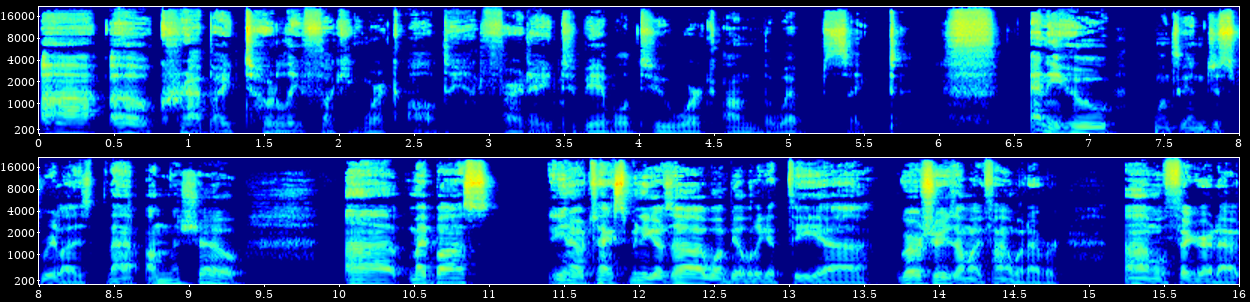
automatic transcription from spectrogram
uh oh crap, I totally fucking work all day on Friday to be able to work on the website. Anywho, once again, just realized that on the show. Uh, my boss, you know, texts me and he goes, "Oh, I won't be able to get the uh, groceries." I'm like, "Fine, whatever. Um, we'll figure it out."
